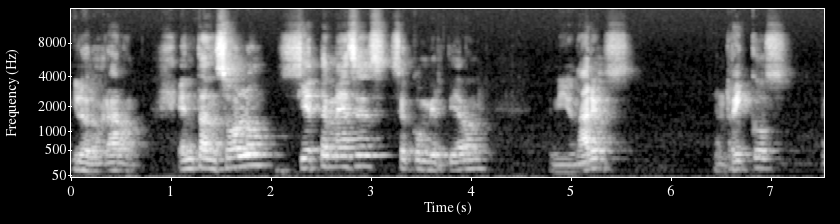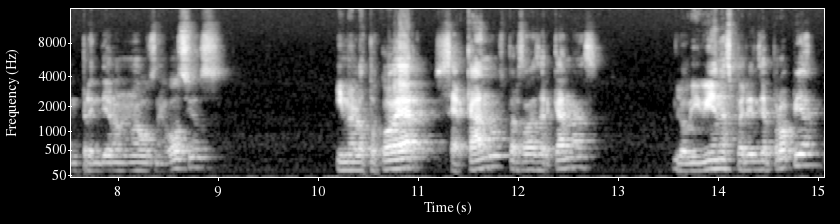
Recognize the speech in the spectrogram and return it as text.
y lo lograron. En tan solo siete meses se convirtieron en millonarios, en ricos, emprendieron nuevos negocios y me lo tocó ver cercanos, personas cercanas, lo viví en experiencia propia.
